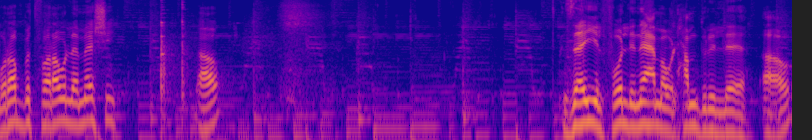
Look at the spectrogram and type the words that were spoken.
مربى فراولة ماشي. أهو. زي الفل نعمة والحمد لله. أهو.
